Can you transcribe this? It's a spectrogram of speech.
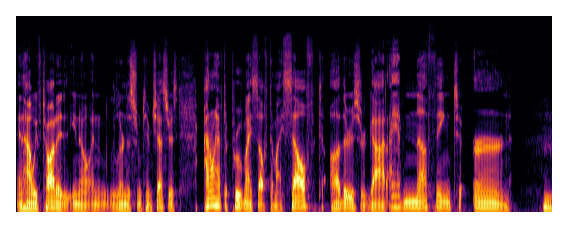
And how we've taught it, you know, and we learned this from Tim Chester is I don't have to prove myself to myself, to others, or God. I have nothing to earn. Hmm.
